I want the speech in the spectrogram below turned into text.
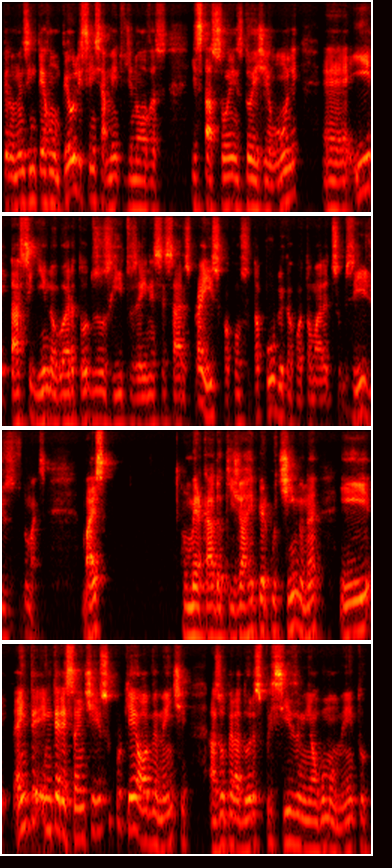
pelo menos, interromper o licenciamento de novas estações 2G only, é, e está seguindo agora todos os ritos aí necessários para isso, com a consulta pública, com a tomada de subsídios e tudo mais. Mas o mercado aqui já repercutindo, né? E é interessante isso porque, obviamente, as operadoras precisam em algum momento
